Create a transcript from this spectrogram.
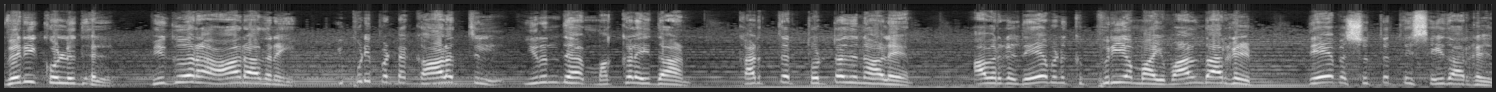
வெறி கொள்ளுதல் விகார ஆராதனை இப்படிப்பட்ட காலத்தில் இருந்த மக்களை தான் கர்த்தர் தொட்டதினாலே அவர்கள் தேவனுக்கு பிரியமாய் வாழ்ந்தார்கள் தேவ சுத்தத்தை செய்தார்கள்.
